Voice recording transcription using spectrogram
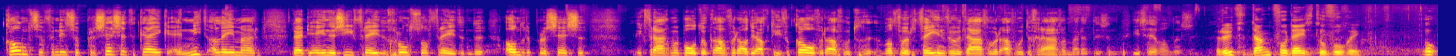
kansen van dit soort processen te kijken. En niet alleen maar naar die energievretende, grondstofvretende andere processen. Ik vraag me bijvoorbeeld ook af waar al die actieve kool voor af moet, wat voor veen we daarvoor af moeten graven. Maar dat is een, iets heel anders. Ruud, dank voor deze toevoeging. Oh.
